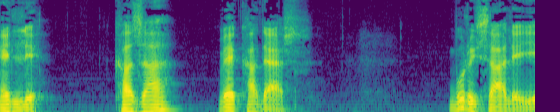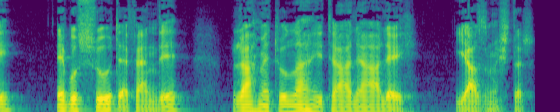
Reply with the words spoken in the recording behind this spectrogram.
50 Kaza ve Kader Bu risaleyi Ebu Suud Efendi rahmetullahi teala aleyh yazmıştır.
